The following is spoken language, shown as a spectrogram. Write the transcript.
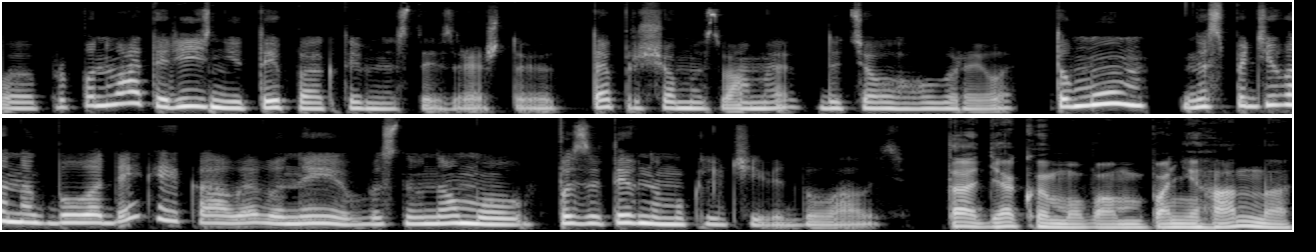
е, пропонувати різні типи активностей, зрештою, те, про що ми з вами до цього говорили. Тому несподіванок було декілька, але вони в основному в позитивному ключі відбувалися. Та дякуємо вам, пані Ганна.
